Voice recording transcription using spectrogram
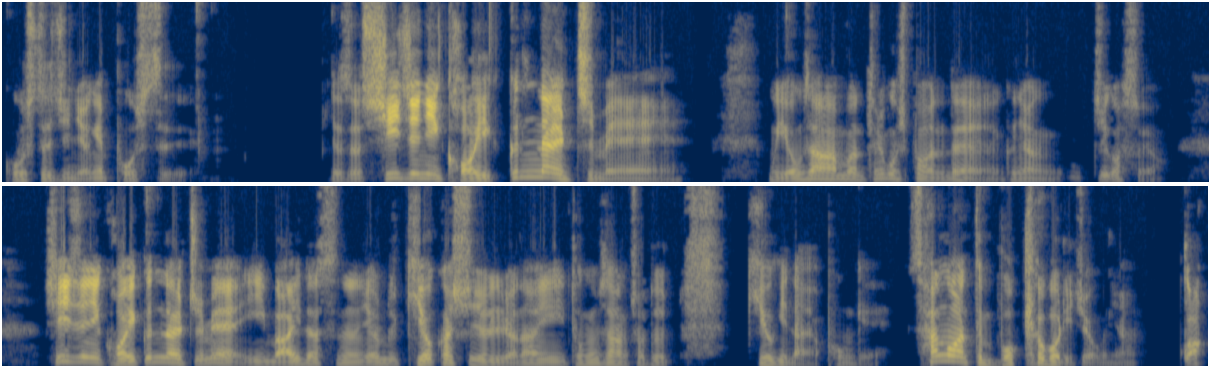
고스트 진영의 보스. 그래서 시즌이 거의 끝날 쯤에 뭐이 영상 한번 틀고 싶었는데 그냥 찍었어요. 시즌이 거의 끝날 쯤에 이 마이다스는 여러분들 기억하시려나 이 동영상 저도 기억이 나요. 본 게. 상어한테 먹혀버리죠. 그냥 꽉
